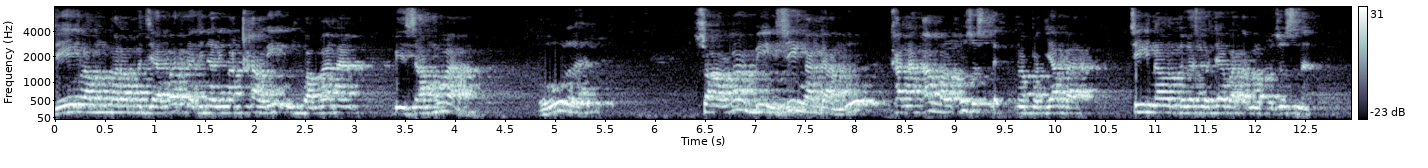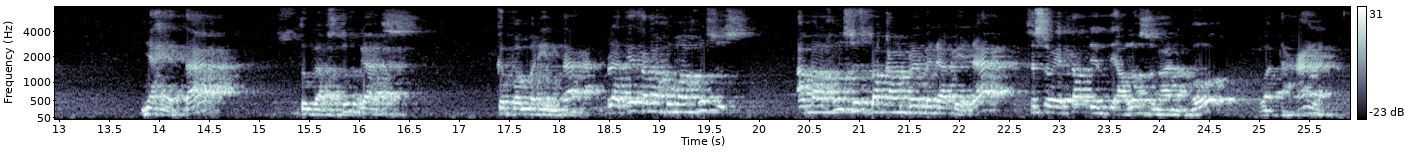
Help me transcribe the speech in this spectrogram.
Cing lamun para pejabat gajinya lima kali umpamana bisa muat ulah. Soalnya bisi ngaganggu karena amal khusus na pejabat. Cing naon tugas pejabat amal khususna? Nyaheta tugas-tugas ke pemerintah berarti tambah amal khusus. Amal khusus bakal berbeda-beda sesuai takdir di Allah Subhanahu wa taala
